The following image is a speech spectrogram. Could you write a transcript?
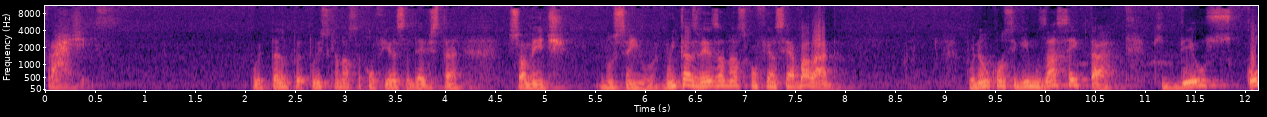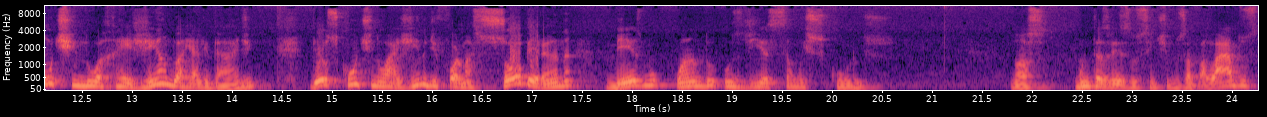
frágeis. Portanto, é por isso que a nossa confiança deve estar somente no Senhor. Muitas vezes a nossa confiança é abalada, por não conseguirmos aceitar que Deus continua regendo a realidade, Deus continua agindo de forma soberana, mesmo quando os dias são escuros. Nós Muitas vezes nos sentimos abalados,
